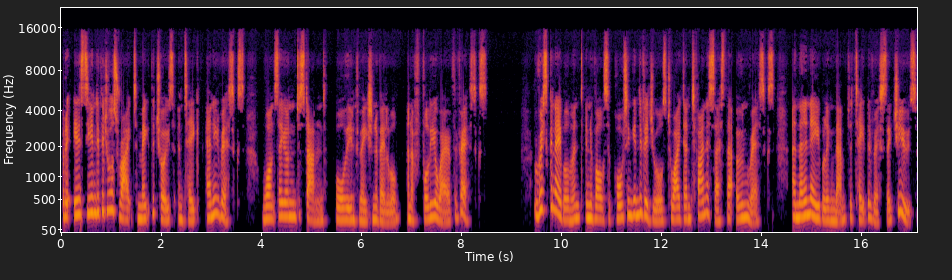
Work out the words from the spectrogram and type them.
but it is the individual's right to make the choice and take any risks once they understand all the information available and are fully aware of the risks. Risk enablement involves supporting individuals to identify and assess their own risks and then enabling them to take the risks they choose.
